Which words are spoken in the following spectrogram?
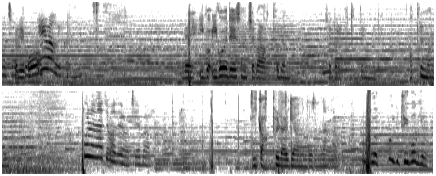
어, 저 그리고- 게임하고 있거든요. 네, 이거, 이거에 대해서는 제발 악플은, 제발 부탁드립니다. 악플만은. 풀은 하지 마세요 제발. 네가 악플 달게 하는 거잖아. 뭐야? 어 이거 대박이야.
